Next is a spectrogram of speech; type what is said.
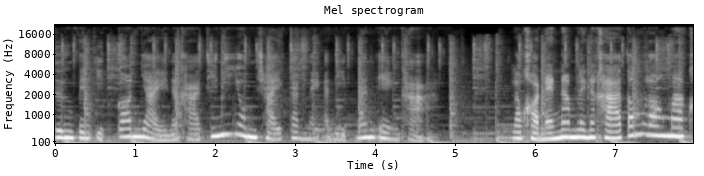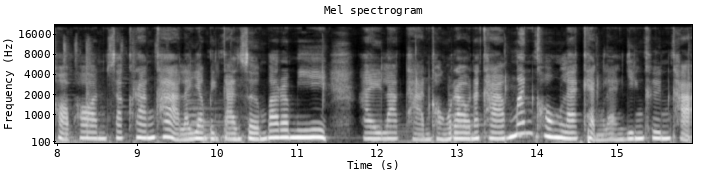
ซึ่งเป็นอิฐก้อนใหญ่นะคะ ที่นิยมใช้กันในอดีตนั่นเองค่ะ เราขอแนะนำเลยนะคะ ต้องลองมาขอพรสักครั้งค่ะ และยังเป็นการเสริมบารมี ให้รากฐานของเรานะคะ มั่นคงและแข็งแรงยิ่งขึ้นค่ะ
